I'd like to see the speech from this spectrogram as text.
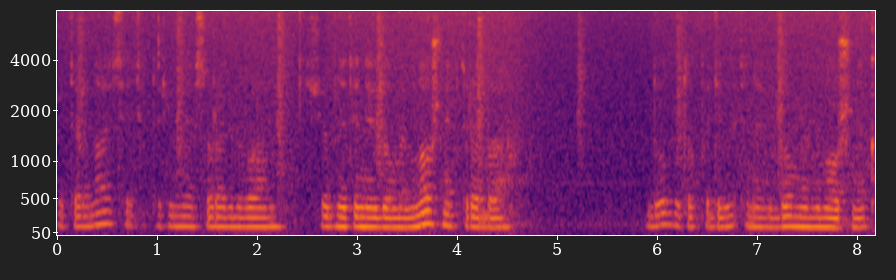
14 дорівнює 42. Щоб знайти невідомий множник, треба добуток поділити на відомий множник.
